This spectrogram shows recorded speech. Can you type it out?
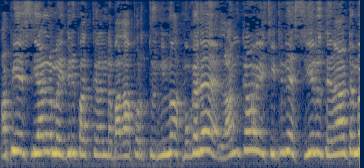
අපි ඒ සියල්ලම ඉදිරිපත් කරන්න බලාපොරොත්තු ඉන්නවා. මොකද ලංකාවේ සිටින සියලු දෙනාටම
